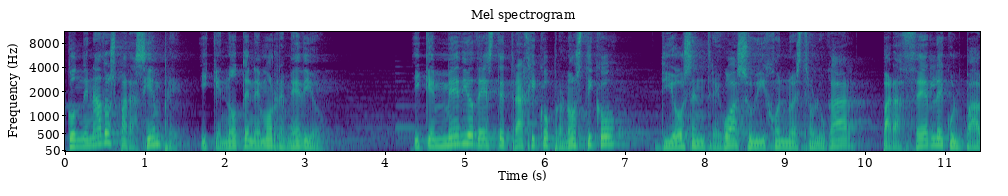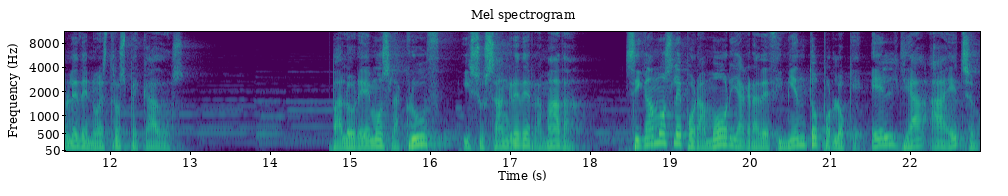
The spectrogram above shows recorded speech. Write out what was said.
condenados para siempre y que no tenemos remedio. Y que en medio de este trágico pronóstico, Dios entregó a su Hijo en nuestro lugar para hacerle culpable de nuestros pecados. Valoremos la cruz y su sangre derramada. Sigámosle por amor y agradecimiento por lo que Él ya ha hecho.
